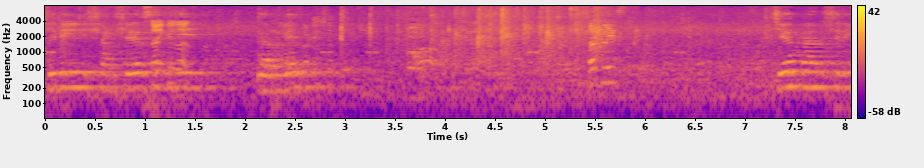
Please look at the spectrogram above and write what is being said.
Shri Shamsher Singh ji करेंगे sir please chairman Shri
